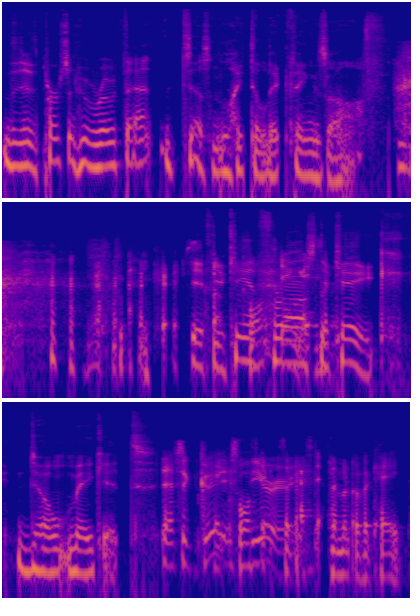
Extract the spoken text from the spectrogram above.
the person who wrote that doesn't like to lick things off. okay, If you can't frost the cake, don't make it. that's a good Cake frosting is the best element of a cake,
